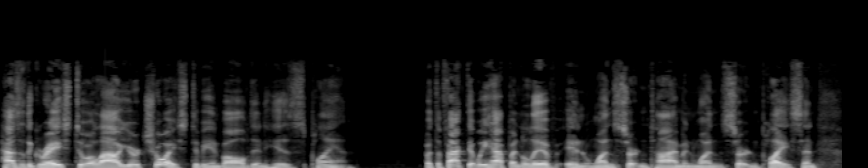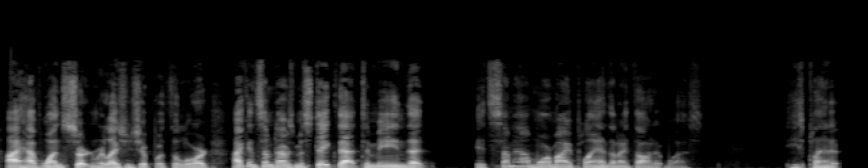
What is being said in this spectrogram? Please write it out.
has the grace to allow your choice to be involved in his plan. But the fact that we happen to live in one certain time, in one certain place, and I have one certain relationship with the Lord, I can sometimes mistake that to mean that it's somehow more my plan than I thought it was. He's planned it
